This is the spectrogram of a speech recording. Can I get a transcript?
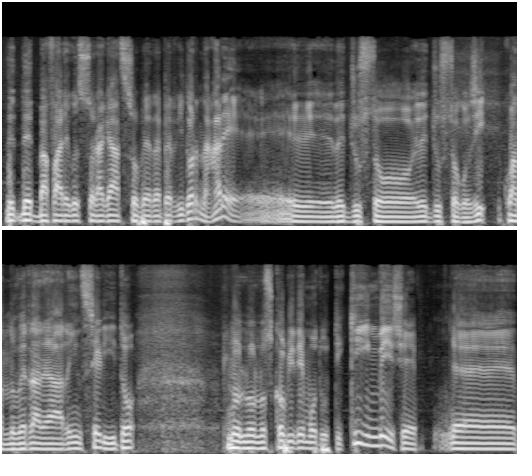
de- debba fare questo ragazzo per, per ritornare ed è, giusto, ed è giusto così. Quando verrà reinserito lo, lo, lo, scopriremo tutti. Chi invece eh,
